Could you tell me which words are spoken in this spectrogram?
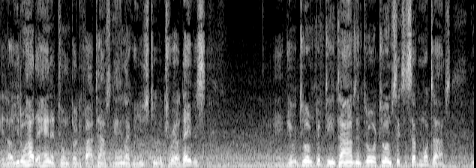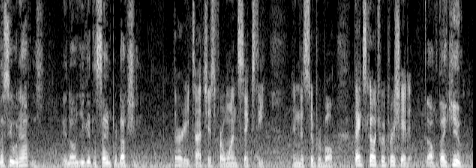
You know, you don't have to hand it to him 35 times a game like we used to with Terrell Davis. Give it to him 15 times and throw it to him six or seven more times. And let's see what happens. You know, you get the same production. 30 touches for 160 in the Super Bowl. Thanks, Coach. We appreciate it. No, thank you.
